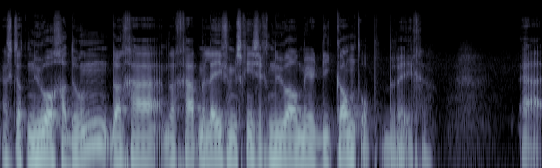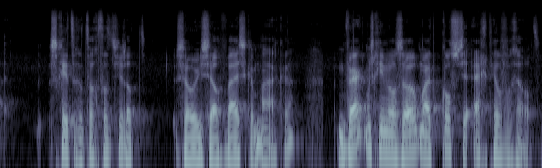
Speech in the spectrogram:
Als ik dat nu al ga doen, dan, ga, dan gaat mijn leven misschien zich nu al meer die kant op bewegen. Ja, schitterend toch dat je dat zo jezelf wijs kan maken. Het werkt misschien wel zo, maar het kost je echt heel veel geld.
